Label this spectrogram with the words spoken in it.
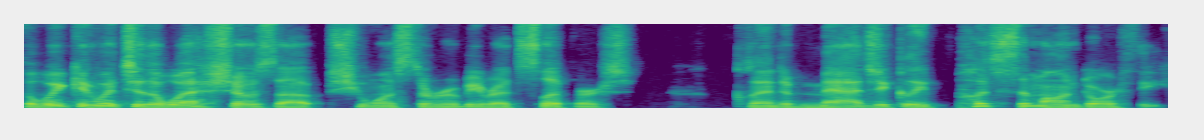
The Wicked Witch of the West shows up. She wants the ruby red slippers. Glinda magically puts them on Dorothy.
